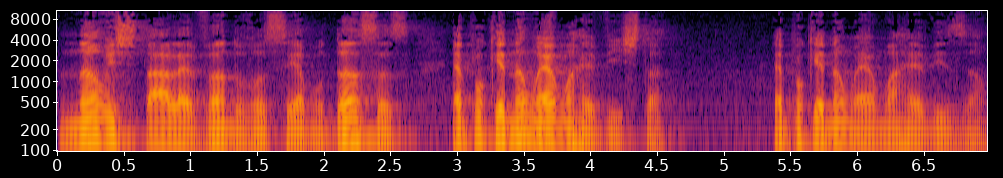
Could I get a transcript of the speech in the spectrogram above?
não está levando você a mudanças, é porque não é uma revista, é porque não é uma revisão.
